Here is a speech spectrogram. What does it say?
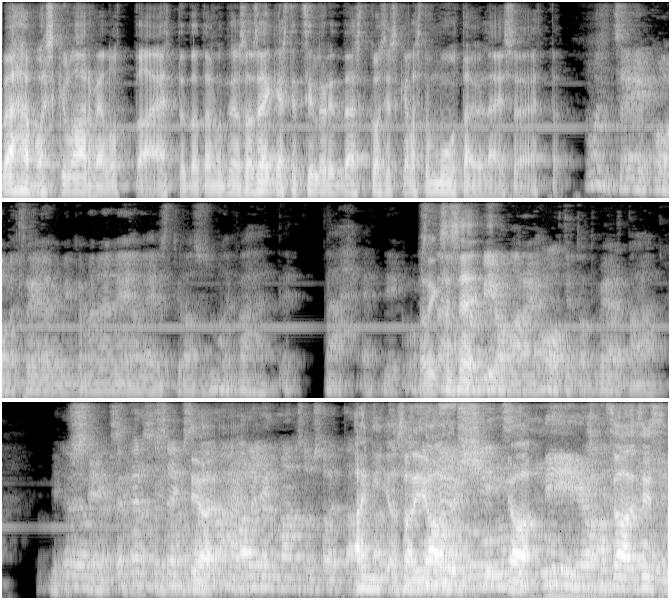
vähän voisi kyllä arveluttaa, että tota, mutta jos on selkeästi, että sillä yritetään sitten kosiskella sitä muuta yleisöä. Että... Muistat se E3-traileri, minkä mä näin EA lehdistötilaisuudessa, mä olin vähän, että, että, että niinku, Oliko se se... Biomareen holtitot verta ja Niinku seksiä. Verta seksiä. Marilyn Manson soittaa. Ai niin, se oli joo. Joo. Niin joo. Se on siis...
